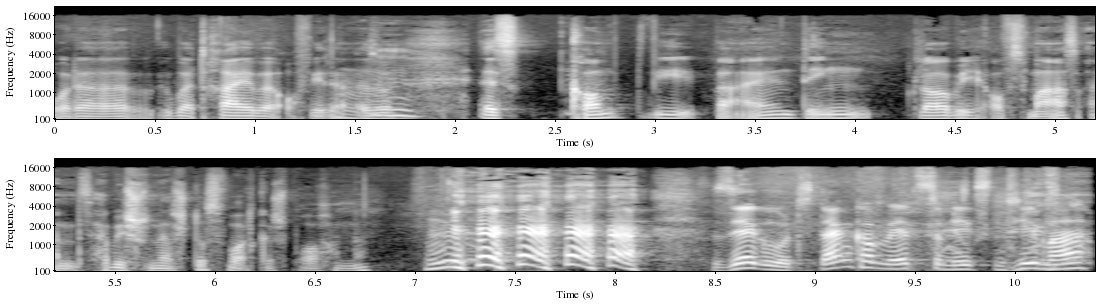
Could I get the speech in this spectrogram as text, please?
oder übertreibe auch wieder. Also mhm. es kommt wie bei allen Dingen, glaube ich, aufs Maß an. Jetzt habe ich schon das Schlusswort gesprochen. Ne? Sehr gut. Dann kommen wir jetzt zum nächsten Thema,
